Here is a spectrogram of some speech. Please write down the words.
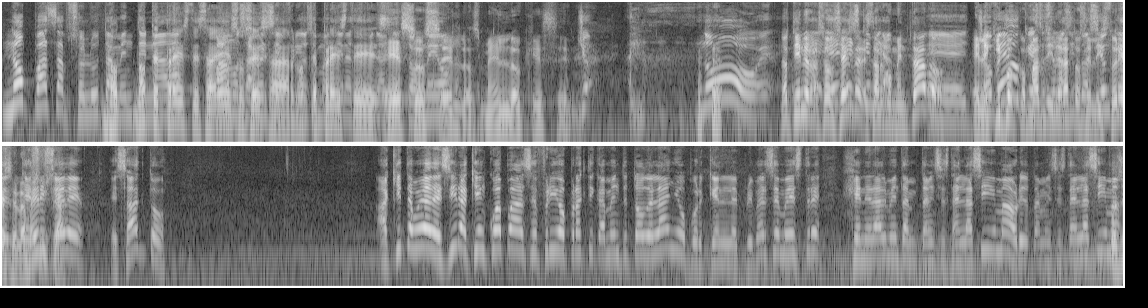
No pasa absolutamente nada. No te prestes a eso, César, no te prestes. Esos celos me enloquecen. Yo, no, no tiene razón, César, está argumentado. Eh, el equipo con más lideratos en la historia es el América. Exacto. Aquí te voy a decir, aquí en Cuapa hace frío prácticamente todo el año, porque en el primer semestre generalmente también se está en la cima, ahorita también se está en la cima. Pues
